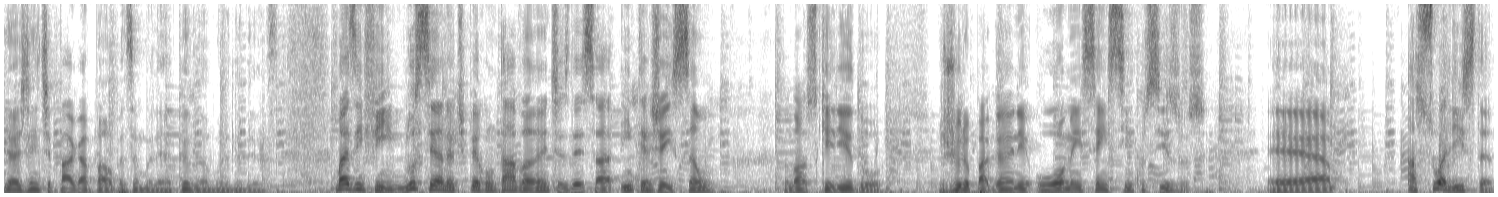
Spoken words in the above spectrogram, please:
E a gente paga a pau pra essa mulher, pelo amor de Deus. Mas enfim, Luciana, eu te perguntava antes dessa interjeição do nosso querido Júlio Pagani, o homem sem cinco sisos. É, a sua lista.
